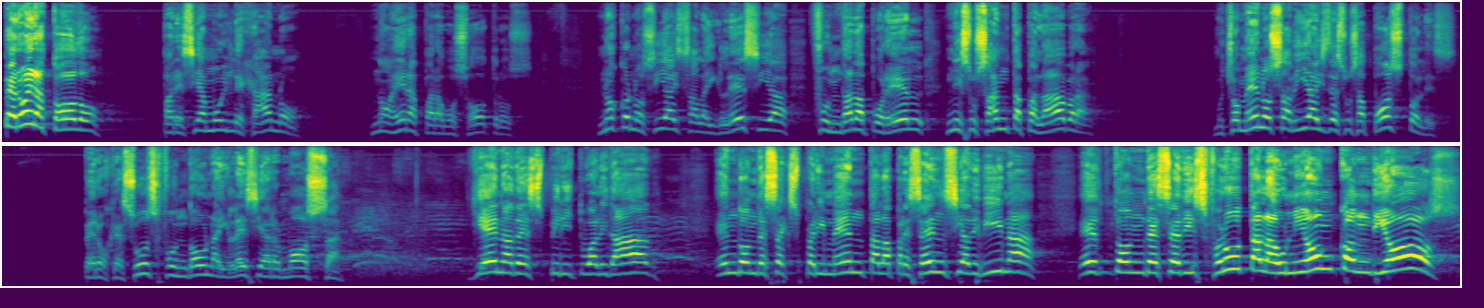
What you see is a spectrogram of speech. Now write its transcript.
Pero era todo, parecía muy lejano, no era para vosotros. No conocíais a la iglesia fundada por Él, ni su santa palabra. Mucho menos sabíais de sus apóstoles. Pero Jesús fundó una iglesia hermosa, llena de espiritualidad, en donde se experimenta la presencia divina, en donde se disfruta la unión con Dios.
